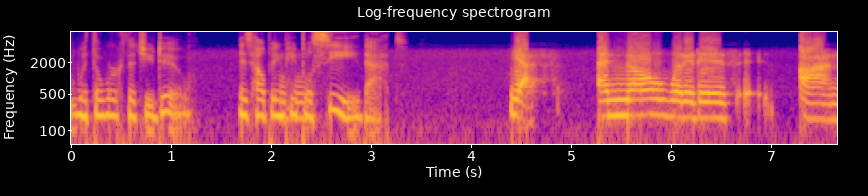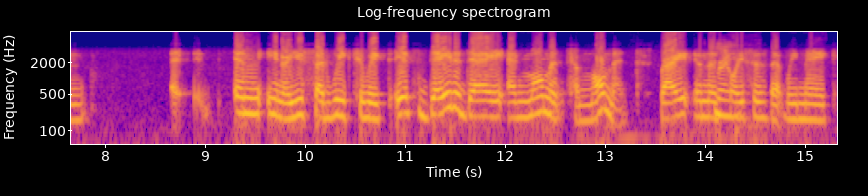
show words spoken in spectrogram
with the work that you do, is helping mm-hmm. people see that. Yes, and know what it is on and you know you said week to week it's day to day and moment to moment right in the right. choices that we make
